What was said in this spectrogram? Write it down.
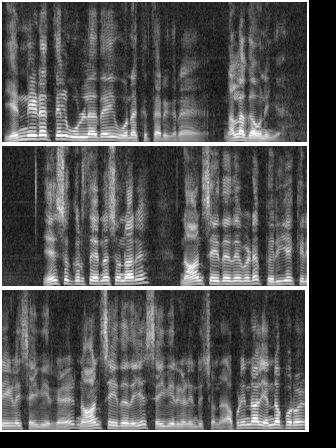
என்னிடத்தில் உள்ளதை உனக்கு தருகிறேன். நல்லா கவனிங்க. இயேசு கிறிஸ்து என்ன சொன்னார்? நான் செய்ததை விட பெரிய கிரியைகளை செய்வீர்கள் நான் செய்ததையே செய்வீர்கள் என்று சொன்னார். அப்படின்னால் என்ன பொருள்?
